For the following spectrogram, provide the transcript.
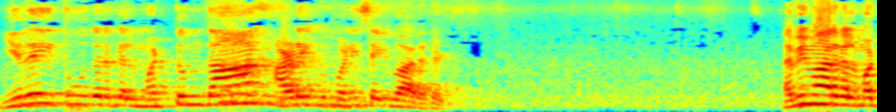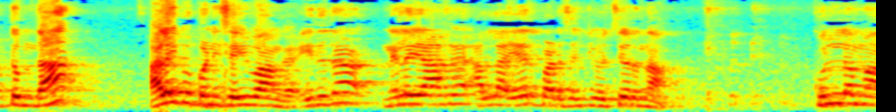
இறை தூதர்கள் மட்டும்தான் அழைப்பு பணி செய்வார்கள். நபிமார்கள் மட்டும்தான் அழைப்பு பணி செய்வாங்க. இதுதான் நிலையாக அல்லாஹ் ஏற்பாடு செஞ்சு வச்சிருந்தான். குல்லமா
